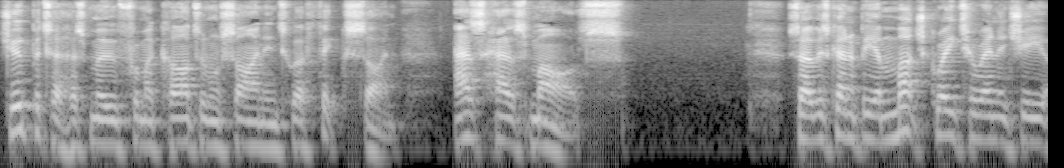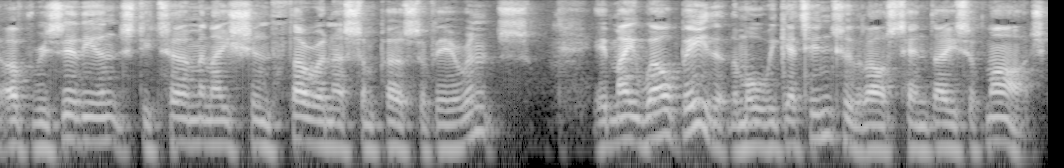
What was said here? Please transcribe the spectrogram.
Jupiter has moved from a cardinal sign into a fixed sign, as has Mars. So there's going to be a much greater energy of resilience, determination, thoroughness, and perseverance. It may well be that the more we get into the last 10 days of March,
